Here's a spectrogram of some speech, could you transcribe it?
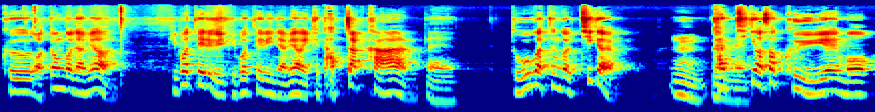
그 어떤 거냐면 BeaverTail이 왜 BeaverTail이냐면 이렇게 납작한 네. 도우 같은 걸 튀겨요. 음, 갓 네네. 튀겨서 그 위에 뭐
